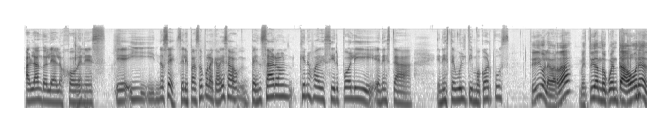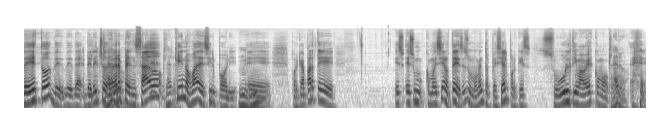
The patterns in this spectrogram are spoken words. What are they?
hablándole a los jóvenes. eh, y, y no sé, se les pasó por la cabeza, pensaron, ¿qué nos va a decir Poli en esta en este último corpus? Te digo la verdad, me estoy dando cuenta ahora de esto, de- de- de- del hecho Claro. de haber pensado Claro. qué nos va a decir Poli. Eh, porque aparte, es, es un, como decían ustedes, es un momento especial porque es su última vez como, Claro. como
